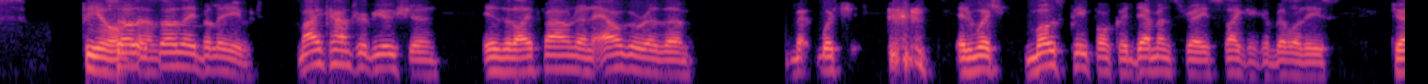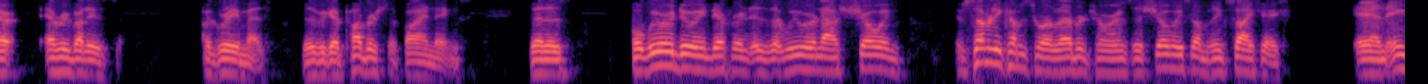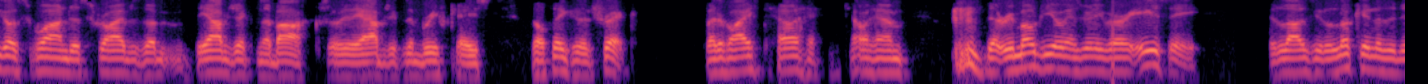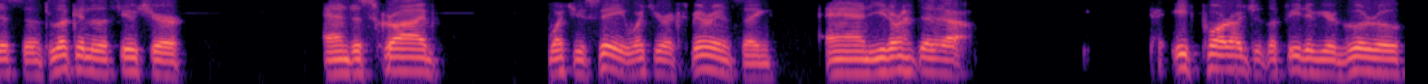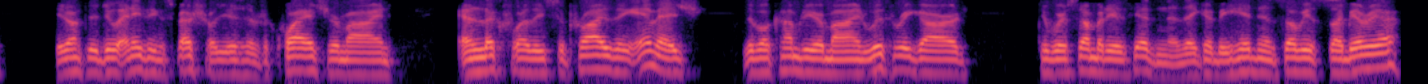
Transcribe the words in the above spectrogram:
field. So, of, so they believed. My contribution is that I found an algorithm which in which most people could demonstrate psychic abilities to everybody's agreement that we could publish the findings. That is, what we were doing different is that we were now showing, if somebody comes to our laboratory and says, show me something psychic, and Ingo Swann describes the, the object in the box or the object in the briefcase, they'll think it's a trick. But if I tell, tell him that remote viewing is really very easy, it allows you to look into the distance, look into the future, and describe what you see, what you're experiencing, and you don't have to uh, eat porridge at the feet of your guru. You don't have to do anything special. You just have to quiet your mind and look for the surprising image that will come to your mind with regard to where somebody is hidden. And they could be hidden in Soviet Siberia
